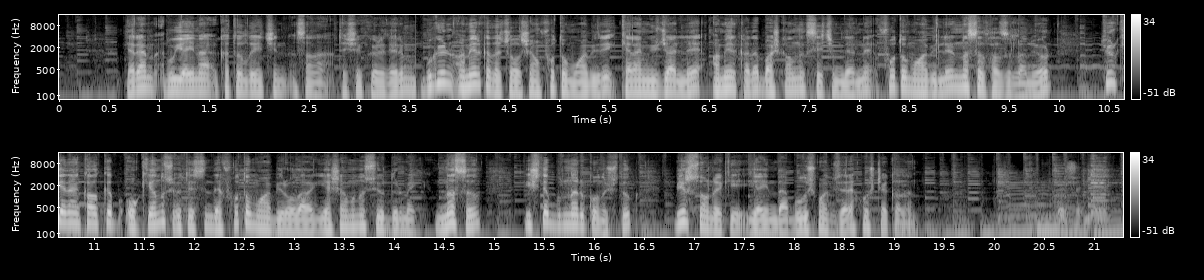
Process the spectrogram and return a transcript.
Kerem bu yayına katıldığın için sana teşekkür ederim. Bugün Amerika'da çalışan foto muhabiri Kerem Yücel ile Amerika'da başkanlık seçimlerine foto muhabirleri nasıl hazırlanıyor? Türkiye'den kalkıp okyanus ötesinde foto muhabiri olarak yaşamını sürdürmek nasıl? İşte bunları konuştuk. Bir sonraki yayında buluşmak üzere. Hoşçakalın. Teşekkür ederim.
